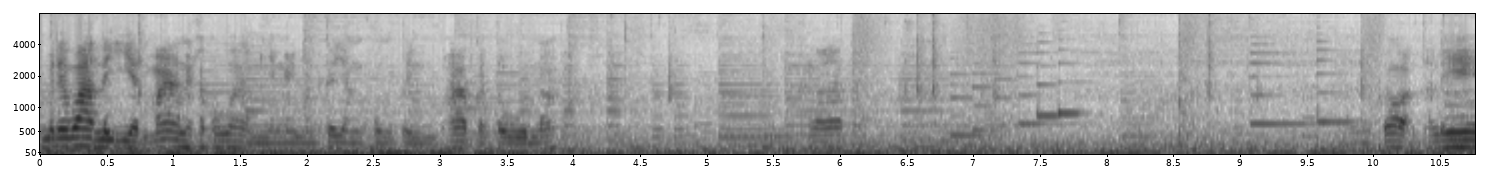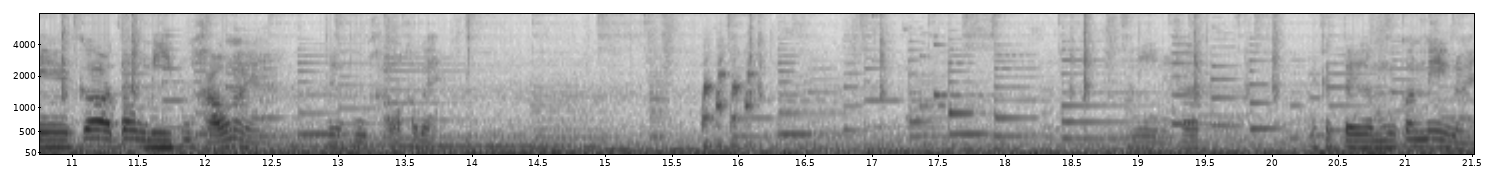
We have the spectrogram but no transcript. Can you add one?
ไม่ได้วาดละเอียดมากนะครับ เพราะว่ามันยังไงมันก็ยังคงเป็นภาพการ์ตูนเนาะนี่ครับ แล้วก็ทะเลก็ต้องมีภูเขาหน่อยเติมภูเขาเข้าไปนี่นะครับ แล้วก็เติมก้อนเมฆหน่อย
